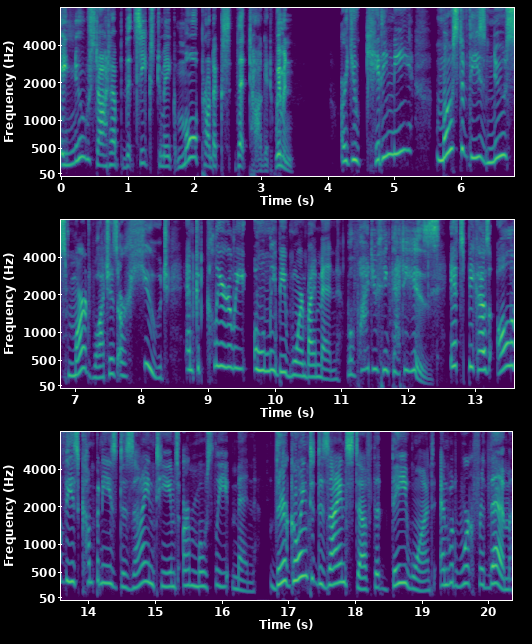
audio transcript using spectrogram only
a new startup that seeks to make more products that target women. Are you kidding me? Most of these new smartwatches are huge and could clearly only be worn by men. Well, why do you think that is? It's because all of these companies' design teams are mostly men. They're going to design stuff that they want and would work for them,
